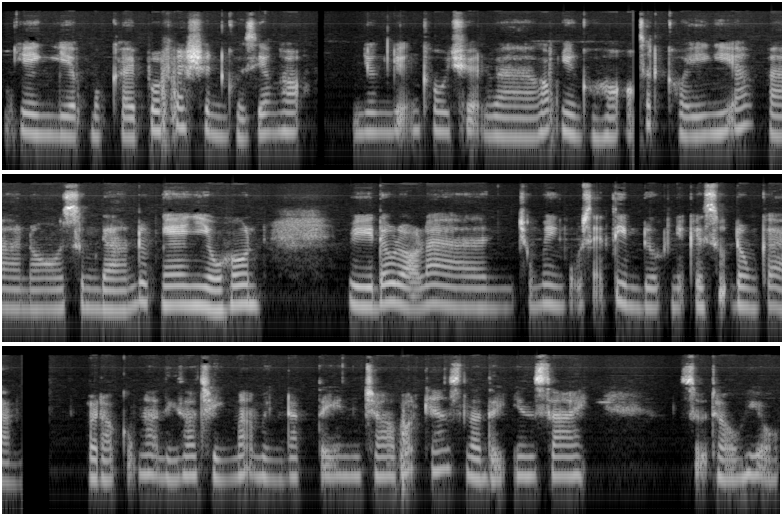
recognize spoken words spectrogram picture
nghề nghiệp, một cái profession của riêng họ nhưng những câu chuyện và góc nhìn của họ rất có ý nghĩa và nó xứng đáng được nghe nhiều hơn. Vì đâu đó là chúng mình cũng sẽ tìm được những cái sự đồng cảm. Và đó cũng là lý do chính mà mình đặt tên cho podcast là The Insight sự thấu hiểu.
